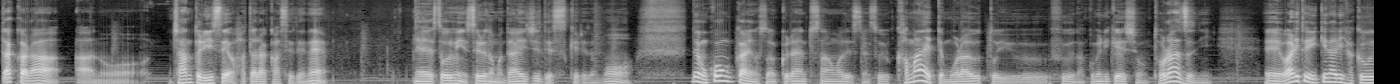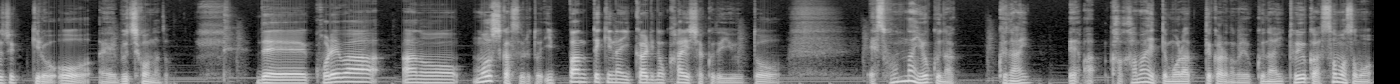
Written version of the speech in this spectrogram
だからあのちゃんと理性を働かせてねえーそういうふうにするのも大事ですけれどもでも今回のそのクライアントさんはですねそういう構えてもらうというふうなコミュニケーションを取らずに、えー割といきなり150キロを、えーぶち込んだと。でこれはあのもしかすると一般的な怒りの解釈で言うとえそんな良くなくない？えあ構えてもらってからのが良くない？というかそもそも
